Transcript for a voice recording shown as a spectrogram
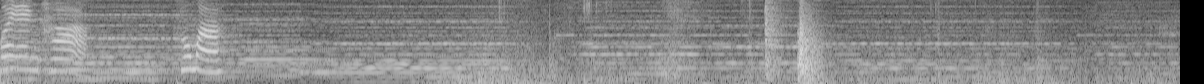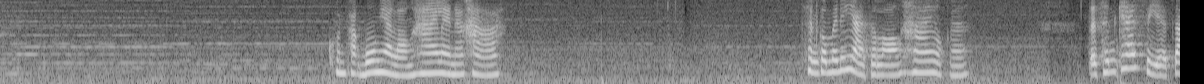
หยงพี่ตัดสินใจไปแล้วใครเมื่อเองค่ะ เข้ามา คุณผักบุ้งอย่าร้องไห้เลยนะคะ ฉันก็ไม่ได้อยากจะร้องไห้หรอกนะ แต่ฉันแค่เสียใจ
